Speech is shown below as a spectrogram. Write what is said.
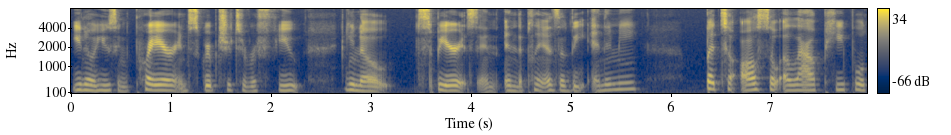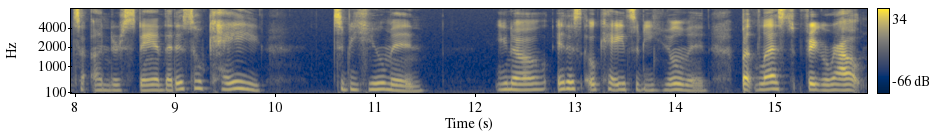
you know, using prayer and scripture to refute, you know, spirits and, and the plans of the enemy, but to also allow people to understand that it's okay to be human. You know, it is okay to be human, but let's figure out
